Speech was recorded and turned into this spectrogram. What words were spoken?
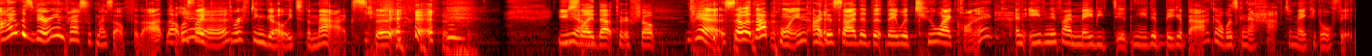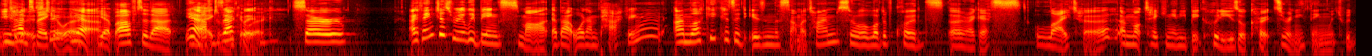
I was very impressed with myself for that. That was Yeah. like thrifting girly to the max. But you yeah. slayed that thrift shop. yeah, so at that point, I decided that they were too iconic, and even if I maybe did need a bigger bag, I was going to have to make it all fit. You had to make two. it work. Yeah, Yep. After that, Yeah, have to make it exactly. work. So I think just really being smart about what I'm packing. I'm lucky because it is in the summertime, so a lot of clothes are, I guess, lighter. I'm not taking any big hoodies or coats or anything, which would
